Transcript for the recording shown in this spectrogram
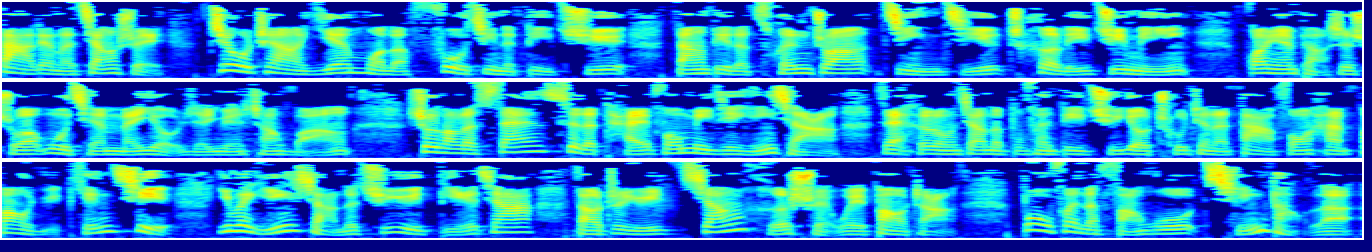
大量的江水就这样淹没了附近的地区，当地的村庄紧急撤离居民。官员表示说，目前没有人员。伤亡受到了三次的台风密集影响，在黑龙江的部分地区又出现了大风和暴雨天气，因为影响的区域叠加，导致于江河水位暴涨，部分的房屋倾倒了，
